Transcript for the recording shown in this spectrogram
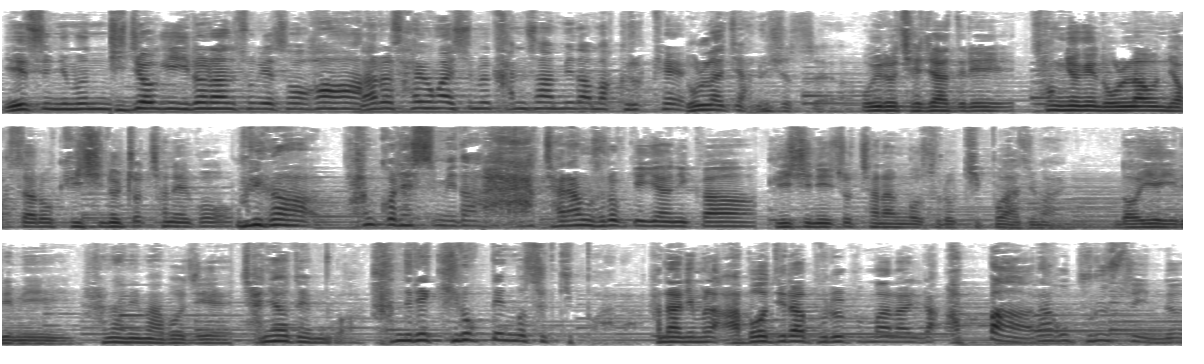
예수님은 기적이 일어난 속에서 아, 나를 사용하심을 감사합니다. 막 그렇게 놀라지 않으셨어요. 오히려 제자들이 성령의 놀라운 역사로 귀신을 쫓아내고 우리가 한건 했습니다. 막 자랑스럽게 얘기하니까 귀신이 쫓아난 것으로 기뻐하지 말고 너의 이름이 하나님 아버지의 자녀됨과 하늘에 기록된 것을 기뻐하라. 하나님을 아버지라 부를 뿐만 아니라 아빠라고 부를 수 있는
